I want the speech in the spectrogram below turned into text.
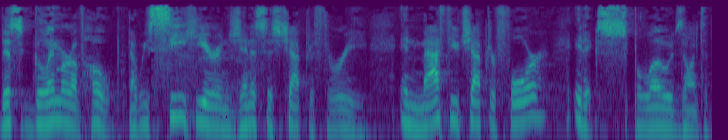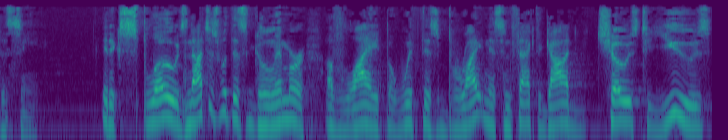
This glimmer of hope that we see here in Genesis chapter 3, in Matthew chapter 4, it explodes onto the scene. It explodes not just with this glimmer of light, but with this brightness. In fact, God chose to use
